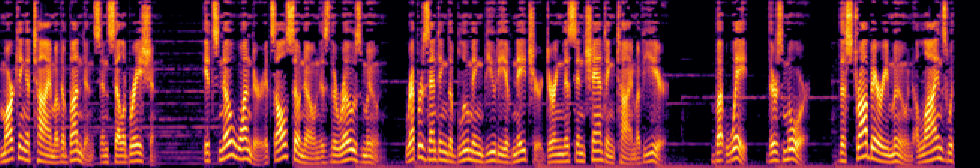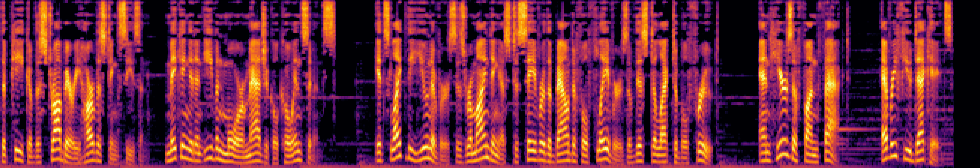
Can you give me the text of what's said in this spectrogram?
marking a time of abundance and celebration. It's no wonder it's also known as the rose moon, representing the blooming beauty of nature during this enchanting time of year. But wait, there's more. The strawberry moon aligns with the peak of the strawberry harvesting season, making it an even more magical coincidence. It's like the universe is reminding us to savor the bountiful flavors of this delectable fruit. And here's a fun fact. Every few decades,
